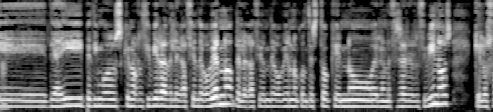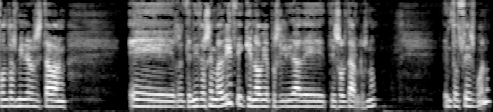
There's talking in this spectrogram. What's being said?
Eh, de ahí pedimos que nos recibiera delegación de gobierno. Delegación de gobierno contestó que no era necesario recibirnos, que los fondos mineros estaban eh, retenidos en Madrid y que no había posibilidad de, soltarlos, ¿no? Entonces, bueno,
